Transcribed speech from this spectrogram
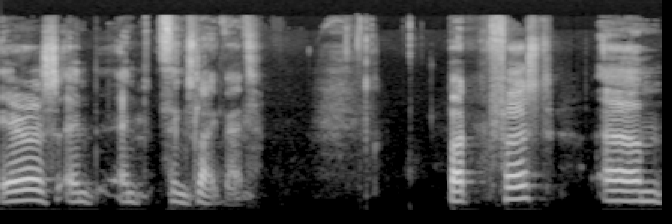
areas, and, and things like that. But first, um,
